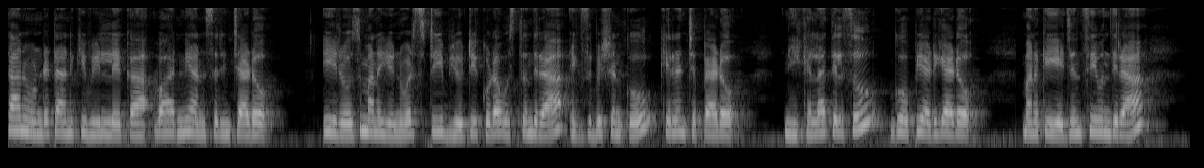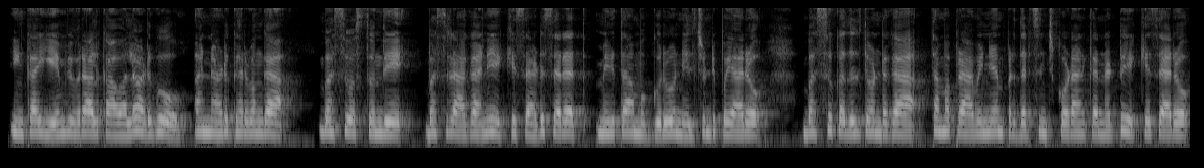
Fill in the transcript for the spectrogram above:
తాను ఉండటానికి వీల్లేక వారిని అనుసరించాడు. ఈరోజు మన యూనివర్సిటీ బ్యూటీ కూడా వస్తుందిరా ఎగ్జిబిషన్కు కిరణ్ చెప్పాడు. నీకెలా తెలుసు? గోపి అడిగాడు. మనకి ఏజెన్సీ ఉందిరా. ఇంకా ఏం వివరాలు కావాలో అడుగు అన్నాడు గర్వంగా. బస్సు వస్తుంది. బస్సు రాగానే ఎక్కేశాడు శరత్. మిగతా ముగ్గురు నిల్చుండిపోయారు. బస్సు కదులుతుండగా తమ ప్రావీణ్యం ప్రదర్శించుకోవడానికి అన్నట్టు ఎక్కేశారు.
